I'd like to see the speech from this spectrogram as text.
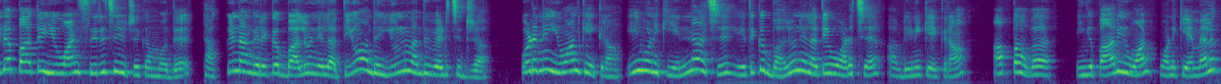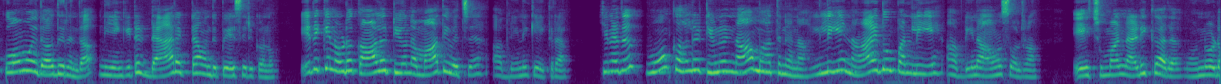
இதை பார்த்து யுவான் சிரிச்சுட்டு இருக்கும் போது டக்குன்னு அங்கே இருக்க பலூன் எல்லாத்தையும் அந்த யுன் வந்து வெடிச்சிடுறா. உடனே யுவான் கேட்குறான் ஏ உனக்கு என்னாச்சு? எதுக்கு பலூன் எல்லாத்தையும் உடைச்ச? அப்படின்னு கேட்குறான் அப்பாவ இங்கே பாரு யுவான் உனக்கு என் மேலே கோவம் ஏதாவது இருந்தா நீ என்கிட்ட டேரெக்டாக வந்து பேசியிருக்கணும். எதுக்கு என்னோட காலர் டியூனை மாற்றி வச்ச? அப்படின்னு கேட்குறா என்னது? உன் காலர் டியூனை நான் மாற்றினேனா இல்லையே நான் எதுவும் பண்ணலையே அப்படின்னு அவன் சொல்கிறான் ஏய் சும்மா நடிக்காத. உன்னோட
